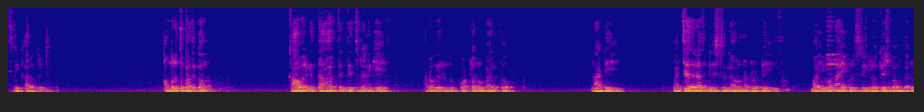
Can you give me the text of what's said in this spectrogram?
శ్రీకారం చుట్టింది. అమృత పథకం కావలికి దాహార్తిని తీర్చడానికి అరవై రెండు కోట్ల రూపాయలతో నాటి పంచాయతీరాజ్ మినిస్టర్గా ఉన్నటువంటి మా యువ నాయకుడు శ్రీ లోకేష్ బాబు గారు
